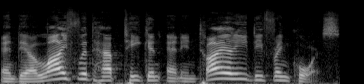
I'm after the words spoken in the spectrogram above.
and their life would have taken an entirely different course.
